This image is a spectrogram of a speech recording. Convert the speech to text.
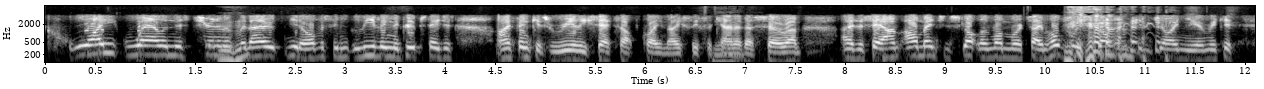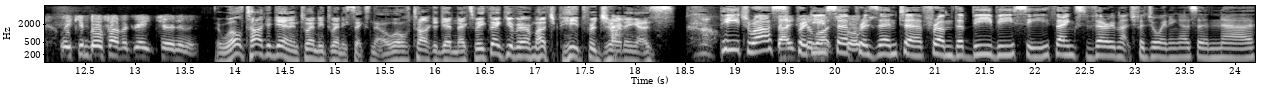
quite well in this tournament without you know obviously leaving the group stages. I think it's really set up quite nicely for Canada. So. Um, as I say, I'm, I'll mention Scotland one more time. Hopefully, Scotland can join you, and we can we can both have a great tournament. We'll talk again in 2026. No, we'll talk again next week. Thank you very much, Pete, for joining us. Pete Ross, Thanks so much, producer, presenter from the BBC. Thanks very much for joining us and uh,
